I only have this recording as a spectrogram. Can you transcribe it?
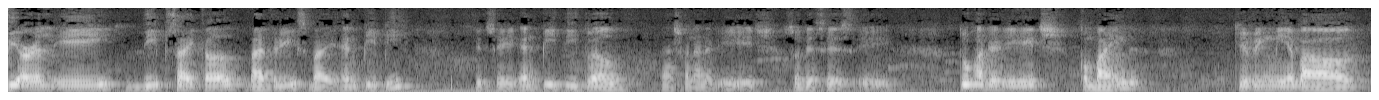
VRLA deep cycle batteries by NPP it's a NPD12-100AH so this is a 200 AH combined giving me about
